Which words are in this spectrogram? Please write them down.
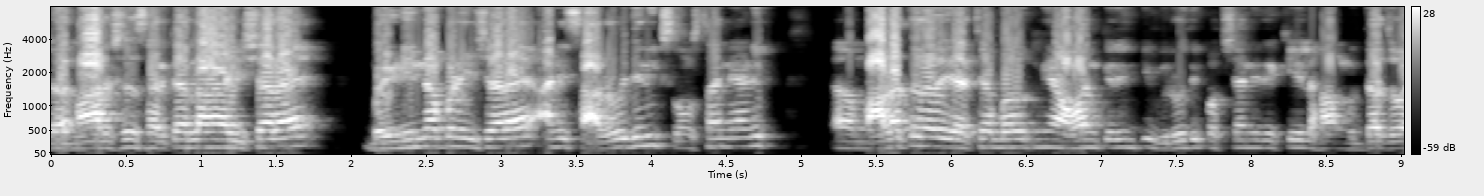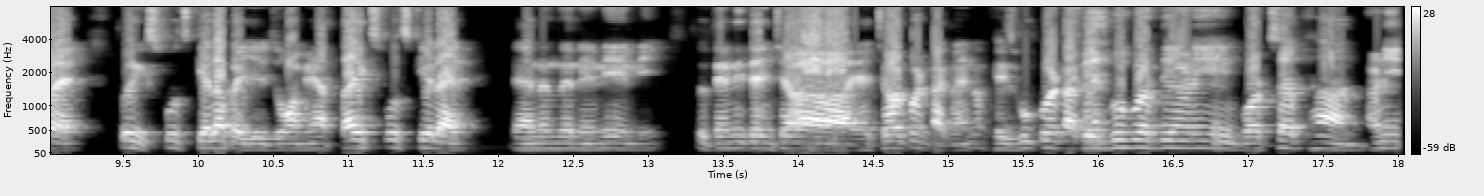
तर महाराष्ट्र सरकारला हा इशारा आहे बहिणींना पण इशारा आहे आणि सार्वजनिक संस्थांनी आणि मला तर याच्याबाबत मी आवाहन करेन की विरोधी पक्षांनी देखील हा मुद्दा जो आहे तो एक्सपोज केला पाहिजे. जो आम्ही आता एक्सपोज केलाय दयानंद नेने यांनी तो त्यांनी त्यांच्या ह्याच्यावर पण टाकलाय ना फेसबुकवर टाकलाय फेसबुक वरती आणि व्हॉट्सअप हा. आणि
